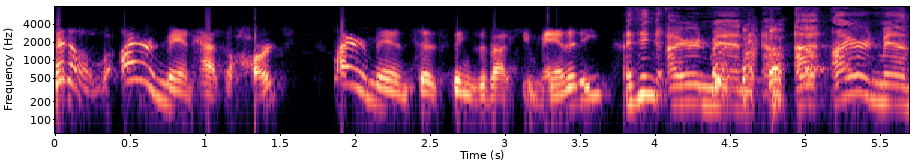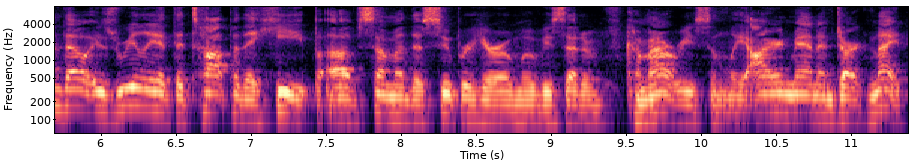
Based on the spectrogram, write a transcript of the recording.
They don't. Iron Man has a heart. Iron Man says things about humanity. I think Iron Man, uh, Iron Man though, is really at the top of the heap of some of the superhero movies that have come out recently. Iron Man and Dark Knight.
